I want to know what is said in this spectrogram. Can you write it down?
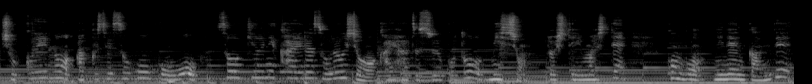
食へのアクセス方法を早急に変えるソリューションを開発することをミッションとしていまして今後2年間で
